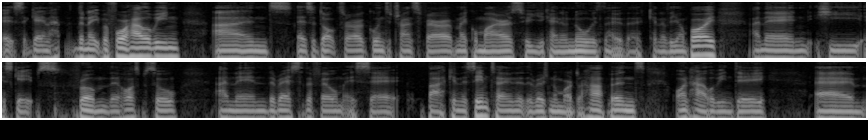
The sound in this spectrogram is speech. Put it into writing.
it's again the night before Halloween, and it's a doctor going to transfer Michael Myers, who you kind of know is now the kind of the young boy, and then he escapes from the hospital, and then the rest of the film is set back in the same town that the original murder happens on Halloween Day um,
